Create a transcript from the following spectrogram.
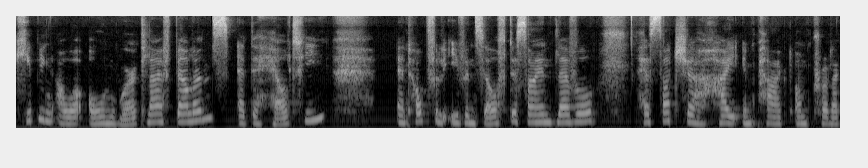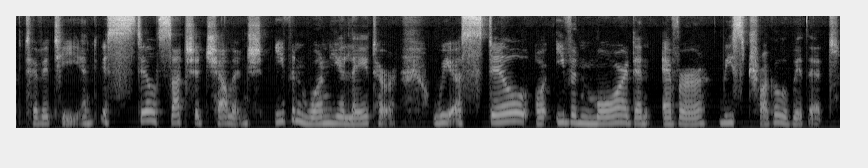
keeping our own work life balance at a healthy and hopefully even self-designed level has such a high impact on productivity and is still such a challenge. Even one year later we are still or even more than ever we struggle with it.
